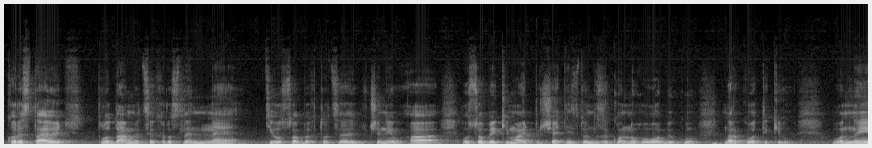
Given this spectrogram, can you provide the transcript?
користають плодами цих рослин не ті особи, хто це вчинив, а особи, які мають причетність до незаконного обігу наркотиків. Вони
